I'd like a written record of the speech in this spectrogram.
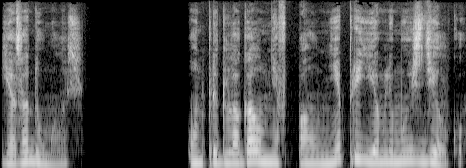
Я задумалась. Он предлагал мне вполне приемлемую сделку.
